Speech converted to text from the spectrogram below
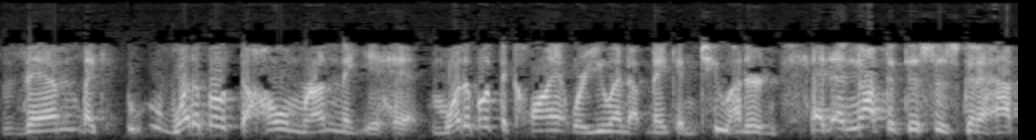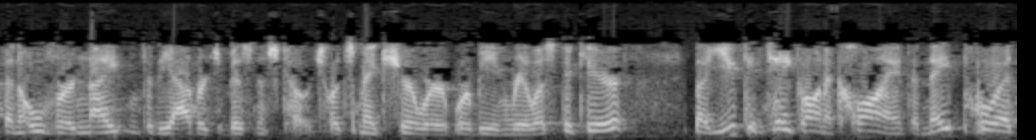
them, like what about the home run that you hit? And what about the client where you end up making 200? And, and not that this is going to happen overnight and for the average business coach. Let's make sure we're we're being realistic here. But you can take on a client and they put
